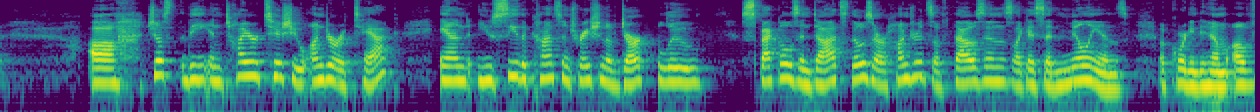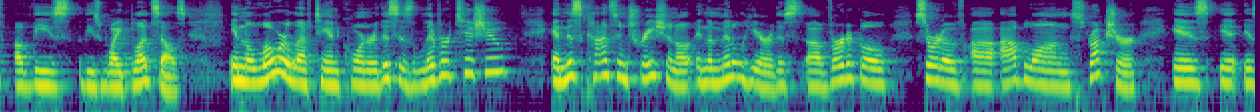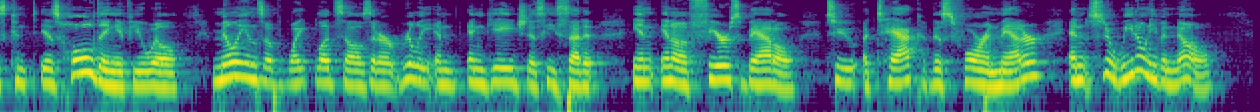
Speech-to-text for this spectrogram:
uh, just the entire tissue under attack, and you see the concentration of dark blue speckles and dots. Those are hundreds of thousands, like I said, millions, according to him, of, of these, these white blood cells. In the lower left hand corner, this is liver tissue. And this concentration in the middle here, this uh, vertical sort of uh, oblong structure, is, is, is holding, if you will, millions of white blood cells that are really en- engaged, as he said it, in, in a fierce battle to attack this foreign matter. And so we don't even know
